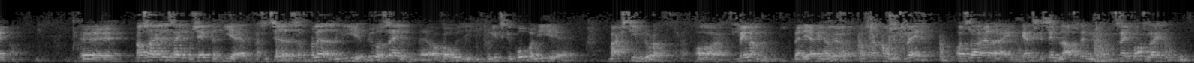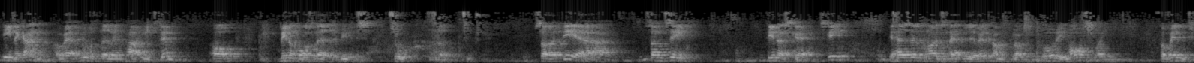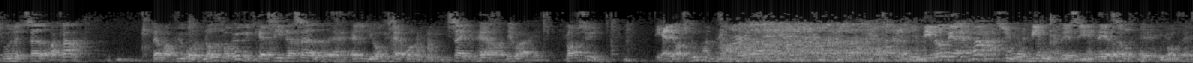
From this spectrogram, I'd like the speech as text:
handler. Øh, når så alle tre projekter de er præsenteret, så forlader vi lige øh, byrådssalen øh, og går ud i de politiske grupper lige øh, maks 10 minutter og øh, vender, hvad det er, vi har hørt, og så kommer vi tilbage, og så er der en ganske simpel afstemning om tre forslag, en af gangen, og hver byrådsmedlem har en stemme, og vinderforslaget bevilges 200.000. Så det er sådan set det, der skal ske. Jeg havde selv fornøjelsen af at byde jer velkommen kl. 8 i morges, hvor I forventningsfulde sad og var klar. Der var byrådet noget for yngre, kan jeg sige. Der sad øh, alle de unge her rundt i, salen her, og det var et flot syn. Det er det også nu. Det er noget mere erfaren syn af vil jeg sige, det jeg så øh, i formiddag.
